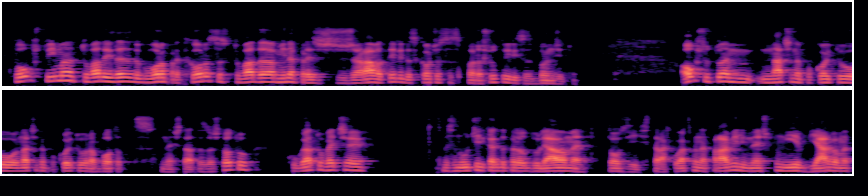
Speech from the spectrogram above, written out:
какво общо има това да излезе да говоря пред хора с това да мина през жаравата или да скоча с парашута или с бънджито? Общото е начина по който, начина по който работят нещата, защото когато вече сме се научили как да преодоляваме този страх. Когато сме направили нещо, ние вярваме,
